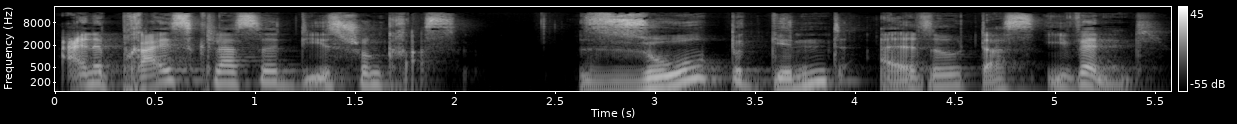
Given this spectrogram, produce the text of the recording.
eine Preisklasse, die ist schon krass. So beginnt also das Event.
